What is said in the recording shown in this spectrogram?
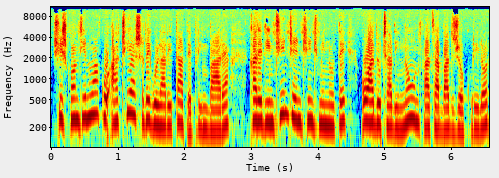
și își continua cu aceeași regularitate plimbarea, care din 5 în 5 minute o aducea din nou în fața batjocurilor,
